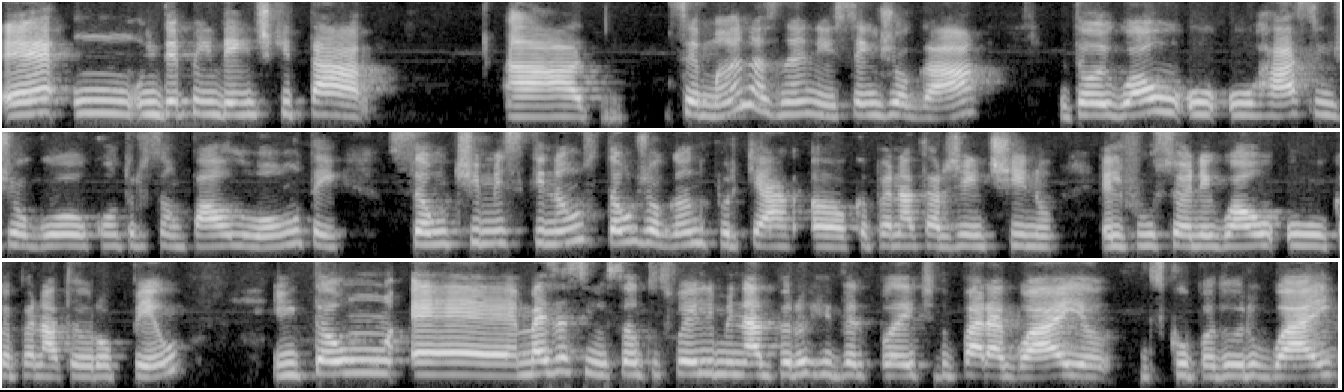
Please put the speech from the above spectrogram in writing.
É um independente que está há semanas, né, sem jogar. Então, igual o, o, Racing jogou contra o São Paulo ontem, são times que não estão jogando, porque a, a, o campeonato argentino ele funciona igual o campeonato europeu. Então, é, mas assim, o Santos foi eliminado pelo River Plate do Paraguai, eu, desculpa, do Uruguai.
